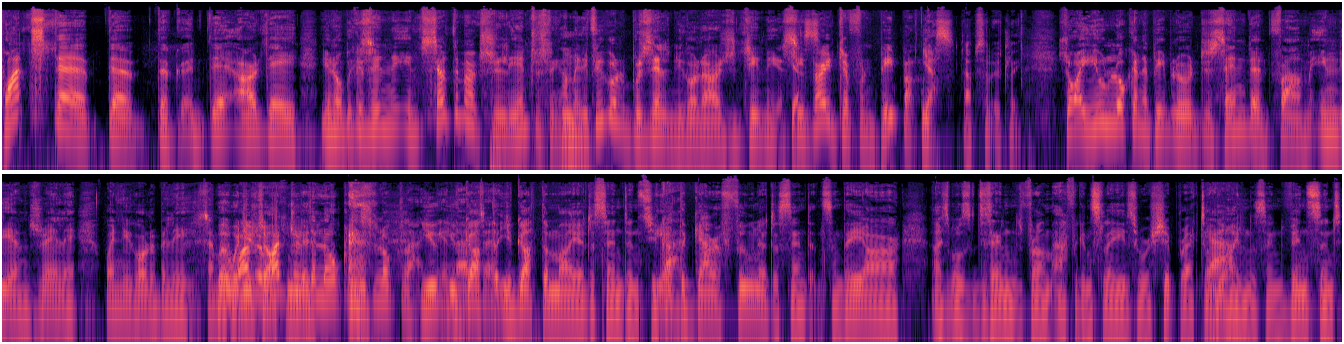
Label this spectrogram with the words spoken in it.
What's the the the, the are they you know because in in South America it's really interesting. I mean, if you go to Brazil and you go to Argentina, you see Hmm. Very different people. Yes, absolutely. So are you looking at people who are descended from Indians really when you go to Belize? I mean, Well, what, what do the locals look like? you you've got the, you've got the Maya descendants, you've Yeah. got the Garifuna descendants, and they are, I suppose, descended from African slaves who were shipwrecked on the island of Saint Vincent.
